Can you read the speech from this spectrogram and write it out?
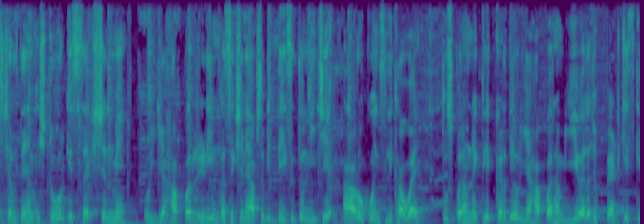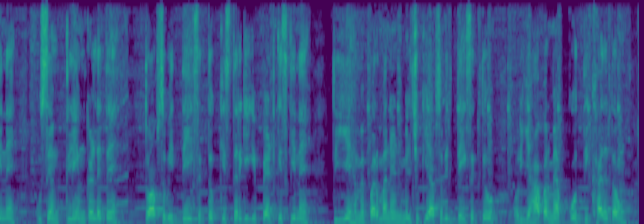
चलते हैं हम स्टोर के सेक्शन में, और यहाँ पर रिडीम का सेक्शन है, आप सभी देख सकते हो, नीचे आर ओ कोइंस लिखा हुआ है तो उस पर हमने क्लिक कर दिया, और यहाँ पर हम ये वाला जो पेट की स्किन है, उसे हम क्लेम कर लेते हैं। तो आप सभी देख सकते हो किस तरीके की पेट की स्किन है। तो ये हमें परमानेंट मिल चुकी है, आप सभी देख सकते हो। और यहाँ पर मैं आपको दिखा देता हूँ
